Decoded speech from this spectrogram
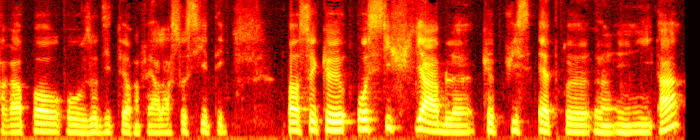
par rapport aux auditeurs, enfin à la société. Parce que aussi fiable que puisse être euh, une IA,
